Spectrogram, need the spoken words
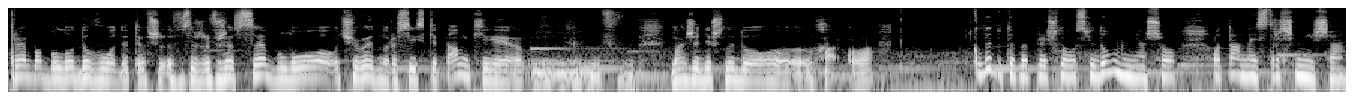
треба було доводити. Вже все було очевидно. Російські танки майже дійшли до Харкова. Коли до тебе прийшло усвідомлення, що ота найстрашніша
